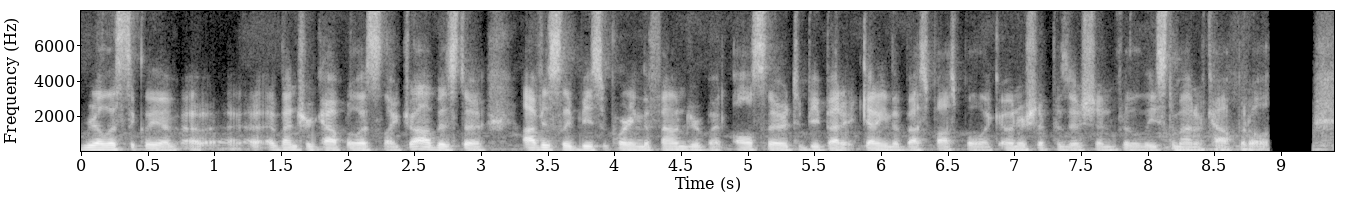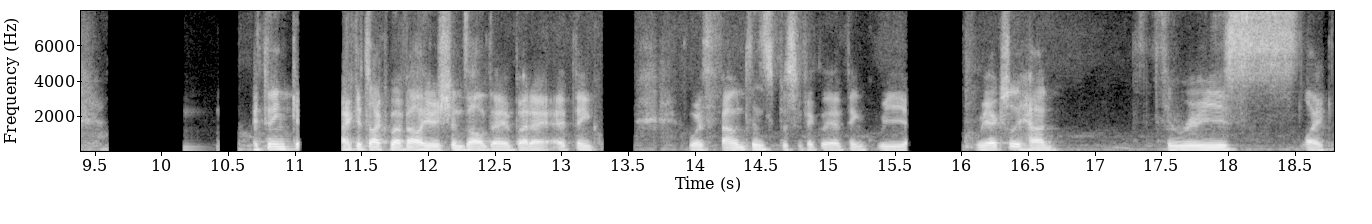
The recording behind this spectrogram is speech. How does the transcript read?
realistically, a, a, a venture capitalist like job is to obviously be supporting the founder, but also to be better getting the best possible like ownership position for the least amount of capital. I think I could talk about valuations all day, but I, I think with fountain specifically, I think we we actually had three like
